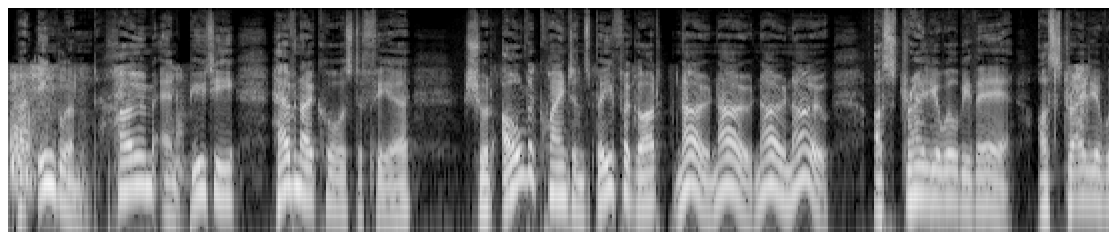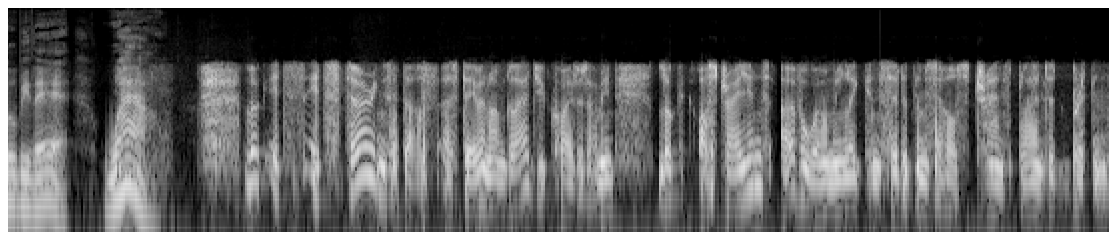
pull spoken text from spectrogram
But England, home and beauty, have no cause to fear. Should old acquaintance be forgot? No, no, no, no. Australia will be there. Australia will be there Wow. Look, it's it's stirring stuff, uh, Stephen. I'm glad you quoted. I mean, look, Australians overwhelmingly considered themselves transplanted Britons.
